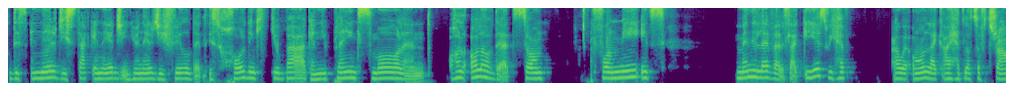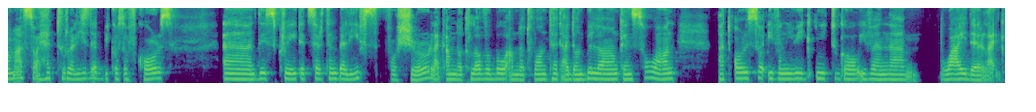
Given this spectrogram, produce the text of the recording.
this energy stuck energy in your energy field that is holding you back and you're playing small and all, all of that. So for me it's many levels. Like yes we have our own like i had lots of trauma so i had to release that because of course uh, this created certain beliefs for sure. Like i'm not lovable i'm not wanted i don't belong and so on. But also even we need to go even um, wider, like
